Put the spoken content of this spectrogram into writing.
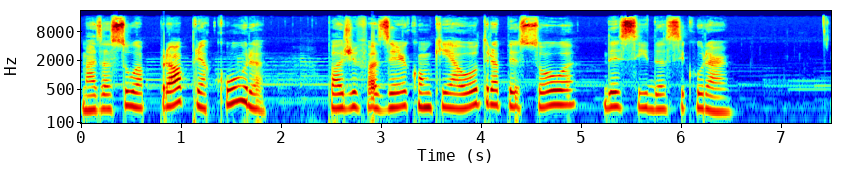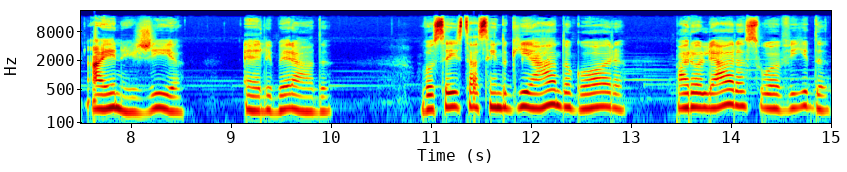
mas a sua própria cura pode fazer com que a outra pessoa decida se curar. A energia é liberada. Você está sendo guiado agora para olhar a sua vida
